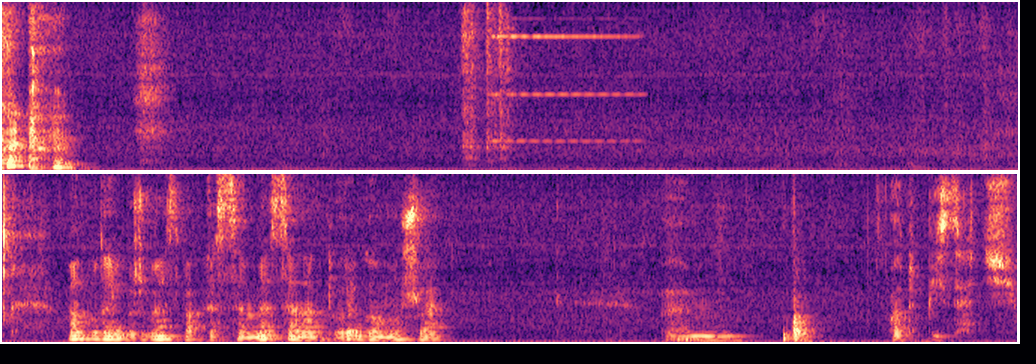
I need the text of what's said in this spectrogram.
Mam tutaj, proszę Państwa, SMS-a, na którego muszę um, odpisać.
